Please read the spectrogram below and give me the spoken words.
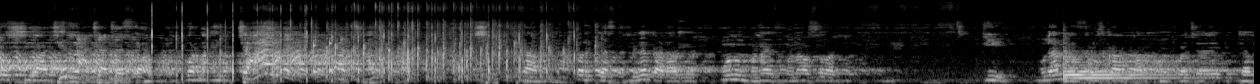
तो शिवाजी राजा जैसा हो वरना चार बादशाह शिवच्या परक्या काढावी म्हणून म्हणायचं म्हणावं असं वाटतं. की मुलांना संस्कार फार महत्त्वाचे आहे. विठ्ठल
